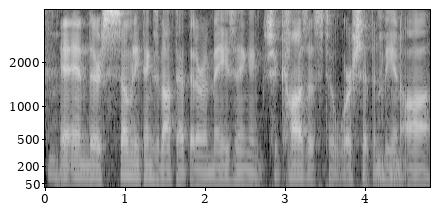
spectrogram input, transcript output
Mm-hmm. And, and, there's so many things about that that are amazing and should cause us to worship and mm-hmm. be in awe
